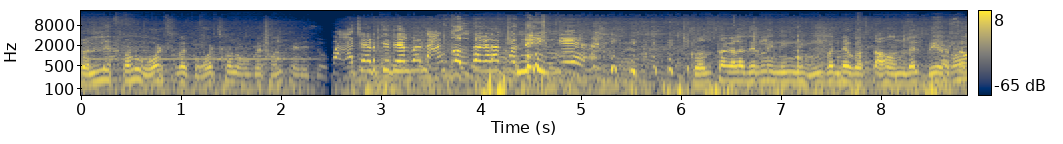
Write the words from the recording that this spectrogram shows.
ಕಲ್ಲೆತ್ಕೊಂಡು ಓಡಿಸ್ಬೇಕು ಓಡಿಸ್ಕೊಂಡು ಹೋಗ್ಬೇಕು ಅಂತ ಹೇಳಿದ್ದು ಆಚಾಡ್ತಿದ್ದೆ ಅಲ್ವಾ ನಾನ್ ಕಲ್ ತಗೊಳಕ್ ಬಂದೆ ಹಿಂಗೆ ಕಲ್ ತಗೊಳ್ಳೋದಿರ್ಲಿ ನಿನ್ ಹೆಂಗ್ ಬಂದೆ ಗೊತ್ತಾ? ಅವನ ಮೇಲೆ ಬೀಳೋ ತರ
